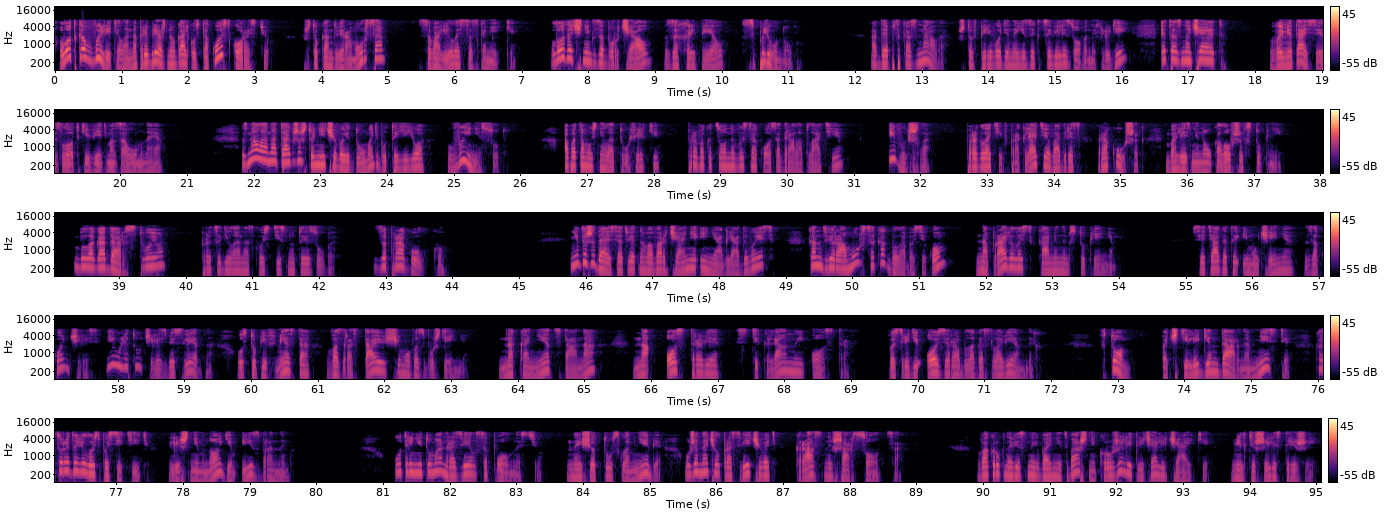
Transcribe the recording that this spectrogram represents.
Лодка вылетела на прибрежную гальку с такой скоростью, что Кандвера Мурса свалилась со скамейки. Лодочник забурчал, захрипел, сплюнул. Адептка знала, что в переводе на язык цивилизованных людей это означает «выметайся из лодки, ведьма заумная». Знала она также, что нечего и думать, будто ее вынесут, а потому сняла туфельки, провокационно высоко задрала платье и вышла, проглотив проклятие в адрес ракушек, болезненно уколовших ступни. «Благодарствую», – процедила она сквозь стиснутые зубы за прогулку. Не дожидаясь ответного ворчания и не оглядываясь, Кандвера Мурса, как была босиком, направилась к каменным ступеням. Все тяготы и мучения закончились и улетучились бесследно, уступив место возрастающему возбуждению. Наконец-то она на острове Стеклянный остров, посреди озера благословенных, в том почти легендарном месте, которое довелось посетить лишь немногим избранным. Утренний туман развеялся полностью. На еще тусклом небе уже начал просвечивать красный шар солнца. Вокруг навесных бойниц башни кружили и кричали чайки, мельтешили стрижи.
